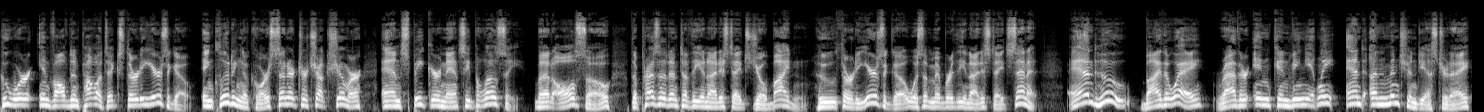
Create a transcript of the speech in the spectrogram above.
who were involved in politics 30 years ago, including, of course, Senator Chuck Schumer and Speaker Nancy Pelosi, but also the President of the United States, Joe Biden, who 30 years ago was a member of the United States Senate, and who, by the way, rather inconveniently and unmentioned yesterday,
